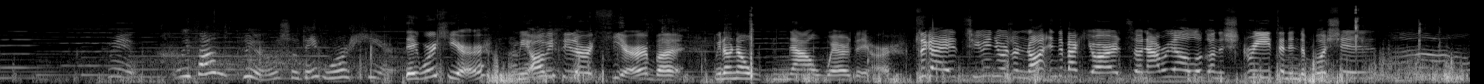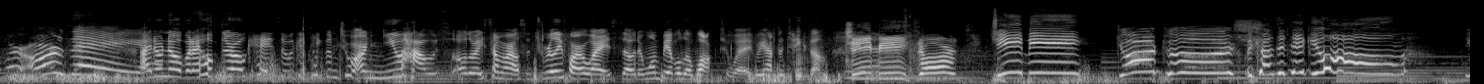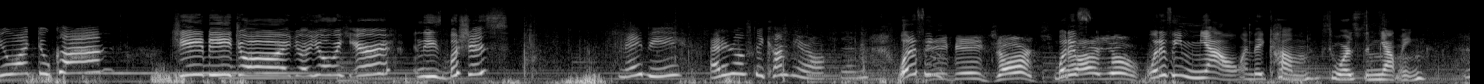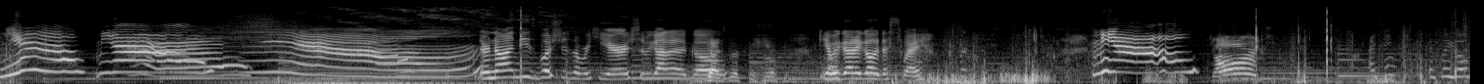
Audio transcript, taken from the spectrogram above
we found two, so they were here. they were here. I mean, obviously they were here, but we don't know now where they are. So guys, Chibi and George are not in the backyard, so now we're gonna look on the streets and in the bushes. Oh, where are they? I don't know, but I hope they're okay so we can take them to our new house all the way somewhere else. It's really far away, so they won't be able to walk to it. We have to take them. GB, George. GB! George! We come to take you home! You want to come? GB, George, are you over here in these bushes? Maybe. I don't know if they come here often. What if we Chibi, George. What where if- are you? what if we meow and they come towards the meowing? Meow! Meow! Meow! They're not in these bushes over here, so we gotta go. Guys, let's keep looking. yeah, we gotta go this way. Meow! George, I think if we go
